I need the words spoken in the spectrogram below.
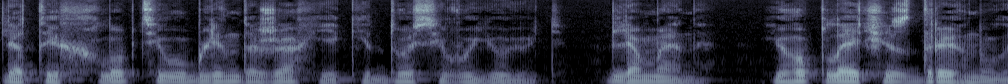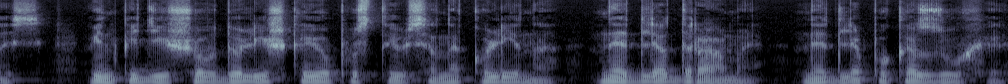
для тих хлопців у бліндажах, які досі воюють. Для мене. Його плечі здригнулись. Він підійшов до ліжка і опустився на коліна. Не для драми, не для показухи.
